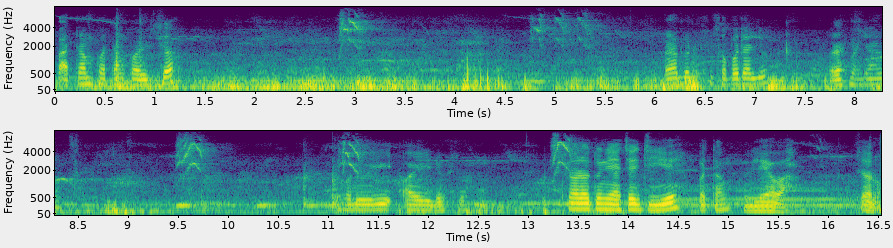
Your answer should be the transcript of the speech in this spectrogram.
પાત્રમ પતંગ કર્યું છે. બરાબર દોસ્તો, સપોર્ટ આલ્યો રસ મજાનો દોરી આવી દોસ્તો ચાલો તો નીચે જઈએ પતંગ લેવા ચાલો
